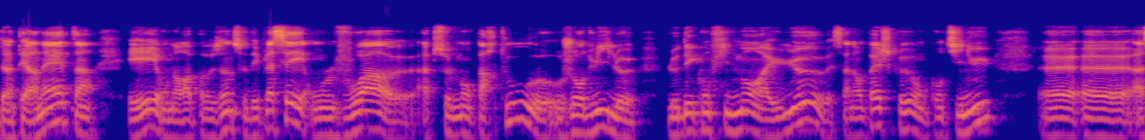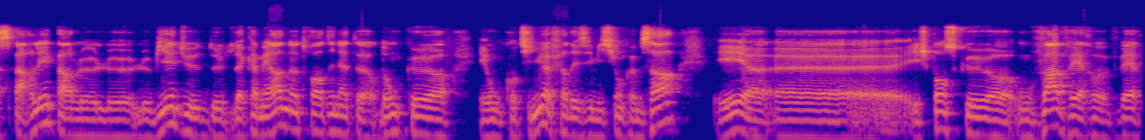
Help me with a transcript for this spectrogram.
d'Internet hein, et on n'aura pas besoin de se déplacer. On le voit absolument partout. Aujourd'hui, le, déconfinement a eu lieu, ça n'empêche qu'on continue euh, euh, à se parler par le, biais de, la caméra de notre ordinateur. Donc, euh, et on continue à faire des émissions comme ça. Et, je pense qu'on va vers, vers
